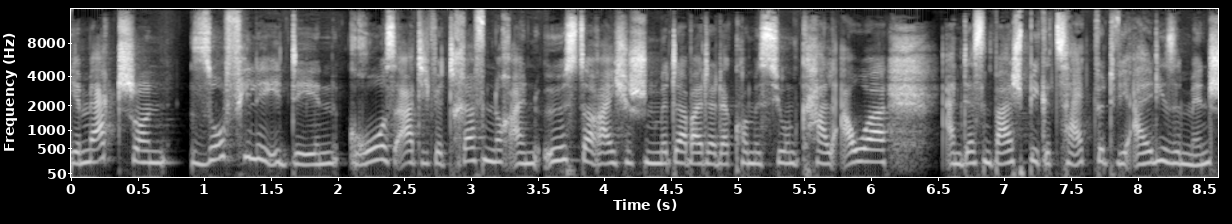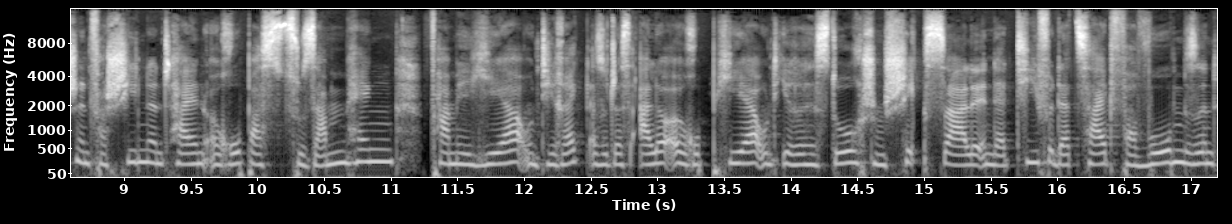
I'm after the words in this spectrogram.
Ihr merkt schon, so viele Ideen, großartig. Wir treffen noch einen österreichischen Mitarbeiter der Kommission, Karl Auer, an dessen Beispiel gezeigt wird, wie all diese Menschen in verschiedenen Teilen Europas zusammenhängen, familiär und direkt, also dass alle Europäer und ihre historischen Schicksale in der Tiefe der Zeit verwoben sind.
